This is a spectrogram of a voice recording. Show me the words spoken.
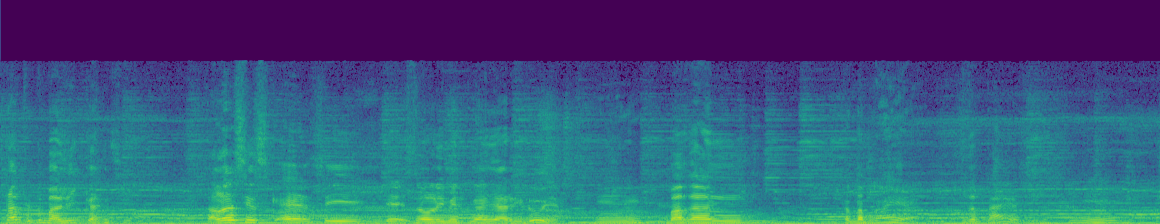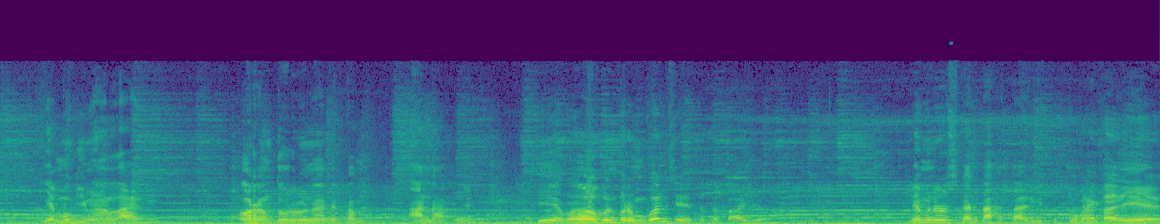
Tapi kebalikan sih. Kalau si eh, si Jazz No Limit nggak nyari duit, Hmm. bakalan Tetap kaya. tetap kaya sih. Hmm. Ya mau gimana lagi? Orang turunan tetap anaknya. Iya pak. Walaupun perempuan sih tetap aja. Dia meneruskan tahta gitu ke Kata iya.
